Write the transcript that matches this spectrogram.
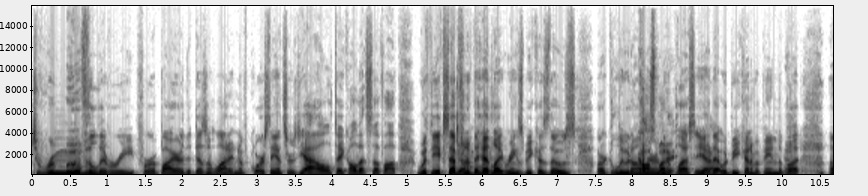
to remove the livery for a buyer that doesn't want it? And of course, the answer is yeah, I'll take all that stuff off, with the exception Yeah. of the headlight rings because those are glued on Cost there and they're plastic. Yeah, Yeah. that would be kind of a pain in the butt. Um,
